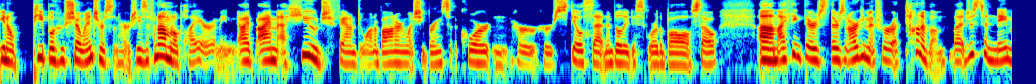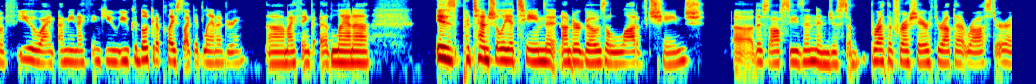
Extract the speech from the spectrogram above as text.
you know people who show interest in her. She's a phenomenal player. I mean, I, I'm a huge fan of DeWanna Bonner and what she brings to the court and her her skill set and ability to score the ball. So, um, I think there's there's an argument for a ton of them. But just to name a few, I, I mean, I think you you could look at a place like Atlanta Dream. Um, I think Atlanta is potentially a team that undergoes a lot of change uh, this offseason and just a breath of fresh air throughout that roster,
